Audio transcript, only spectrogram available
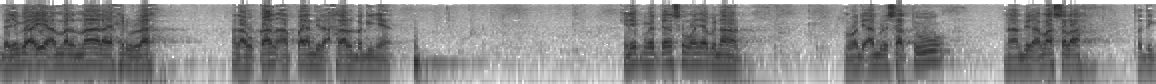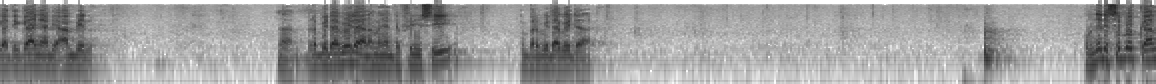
dan juga ia amal ma la yahilullah melakukan apa yang tidak halal baginya. Ini pengertian semuanya benar. Mau diambil satu, nah tidak masalah. Atau tiga-tiganya diambil. Nah, berbeda-beda namanya definisi berbeda-beda. Kemudian disebutkan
